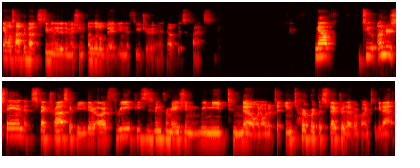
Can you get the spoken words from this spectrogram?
And we'll talk about stimulated emission a little bit in the future of this class. Now, to understand spectroscopy, there are three pieces of information we need to know in order to interpret the spectra that we're going to get out.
